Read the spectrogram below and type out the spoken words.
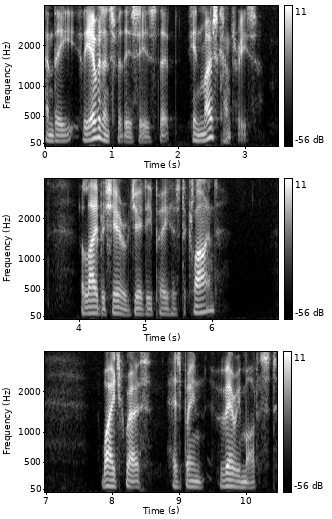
And the, the evidence for this is that in most countries, the labour share of GDP has declined. Wage growth has been very modest.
